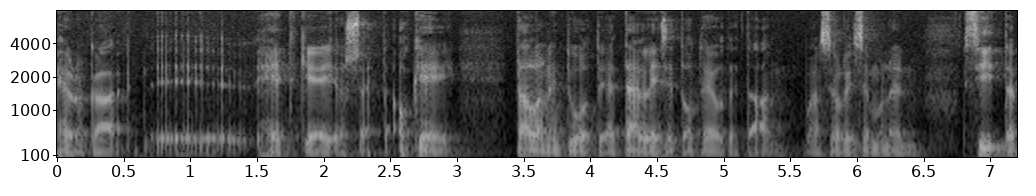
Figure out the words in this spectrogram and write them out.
heuraka eh, hetkeä, jossa, että okei, tällainen tuote ja tälleen se toteutetaan, vaan se oli semmoinen, siitä,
